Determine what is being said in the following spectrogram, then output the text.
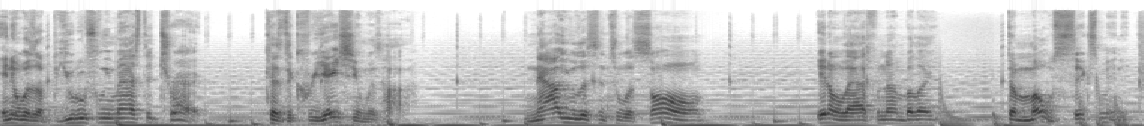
And it was a beautifully mastered track because the creation was high. Now you listen to a song it don't last for nothing but like the most six minutes.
